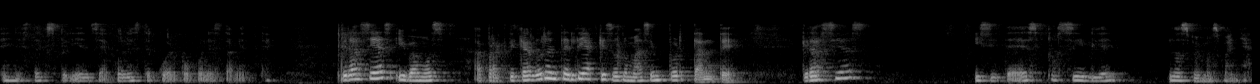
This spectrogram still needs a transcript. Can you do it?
en esta experiencia, con este cuerpo, con esta mente. Gracias y vamos a practicar durante el día, que eso es lo más importante. Gracias y si te es posible, nos vemos mañana.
